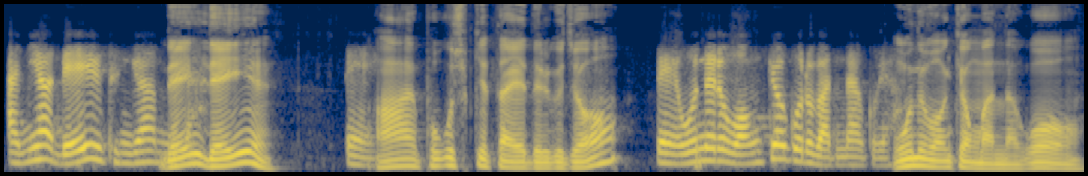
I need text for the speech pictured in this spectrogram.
아니요, 내일 등교합니다. 내일, 내일? 네. 아, 보고 싶겠다, 애들, 그죠? 네, 오늘은 원격으로 만나고요. 오늘 원격 만나고,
